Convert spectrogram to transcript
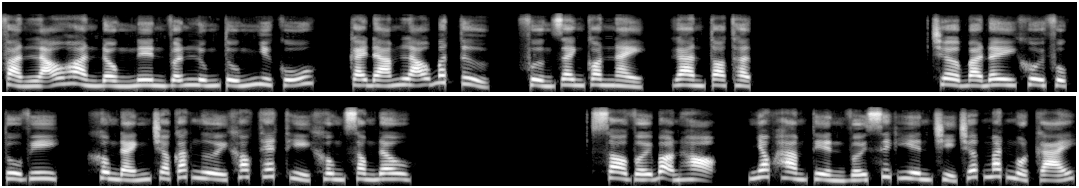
Phản lão hoàn đồng nên vẫn lúng túng như cũ, cái đám lão bất tử, phường danh con này, gan to thật. Chờ bà đây khôi phục tu vi, không đánh cho các người khóc thét thì không xong đâu. So với bọn họ, nhóc ham tiền với xích hiên chỉ chớp mắt một cái,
